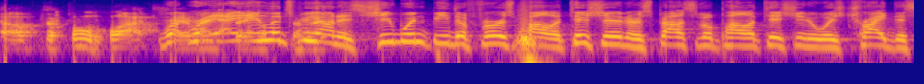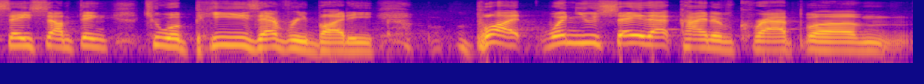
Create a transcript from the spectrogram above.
tough to watch. Right, right. and let's be honest, she wouldn't be the first politician or spouse of a politician who has tried to say something to appease everybody. But when you say that kind of crap, um,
